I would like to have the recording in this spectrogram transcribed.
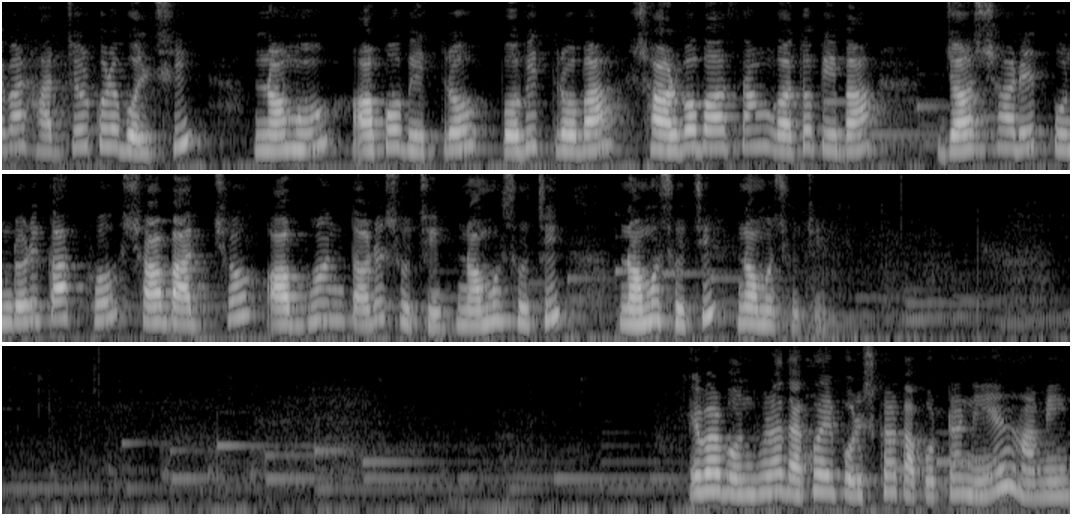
এবার হাত জোর করে বলছি, নম অপবিত্র, পবিত্র বা সর্ববসাং গত পিবা যশ্বরেত পুণ্ডরিকাক্ষ সবাহ্য অভ্যন্তর সূচি। নম সূচি নম সূচি নম সূচি এবার বন্ধুরা দেখো এই পরিষ্কার কাপড়টা নিয়ে আমি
